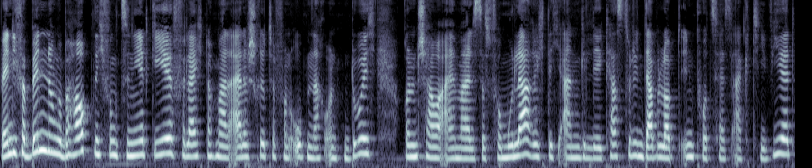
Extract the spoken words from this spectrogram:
Wenn die Verbindung überhaupt nicht funktioniert, gehe vielleicht nochmal alle Schritte von oben nach unten durch und schaue einmal, ist das Formular richtig angelegt? Hast du den Double Opt-in-Prozess aktiviert?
